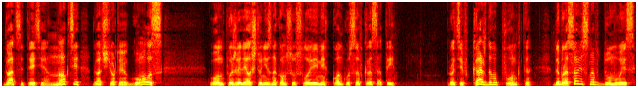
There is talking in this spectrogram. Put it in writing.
двадцать третье — ногти, двадцать четвертое — голос. Он пожалел, что не знаком с условиями конкурсов красоты. Против каждого пункта, добросовестно вдумываясь,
